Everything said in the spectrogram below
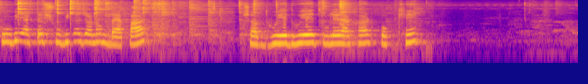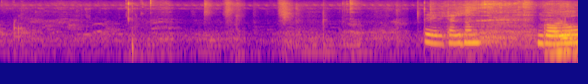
খুবই একটা সুবিধাজনক ব্যাপার। সব ধুয়ে ধুয়ে তুলে রাখার পক্ষে। তেলটা একদম গরম।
